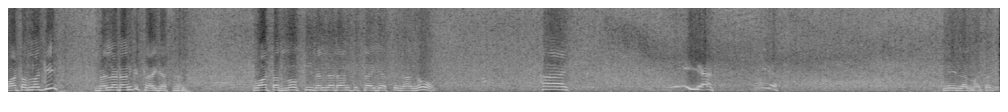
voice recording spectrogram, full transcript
వాటర్లోకి వెళ్ళడానికి ట్రై చేస్తున్నాను. వాటర్లోకి వెళ్ళడానికి ట్రై చేస్తున్నాను. హాయ్ ఎస్ ఎస్ నీళ్ళు అనమాట అది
